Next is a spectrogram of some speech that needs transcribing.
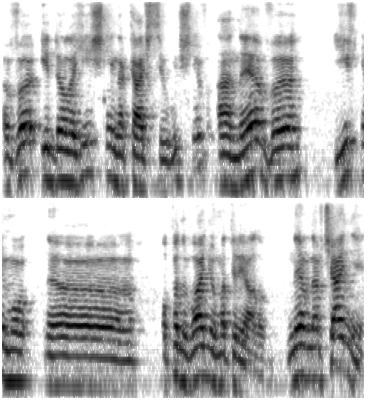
в ідеологічній накачці учнів, а не в їхньому е, опануванню матеріалом, не в навчанні,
